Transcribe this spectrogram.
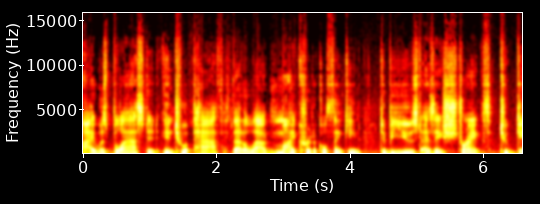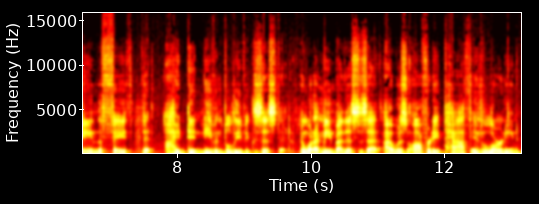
I was blasted into a path that allowed my critical thinking to be used as a strength to gain the faith that I didn't even believe existed. And what I mean by this is that I was offered a path in learning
